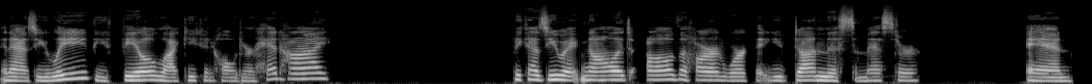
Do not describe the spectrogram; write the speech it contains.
And as you leave, you feel like you can hold your head high because you acknowledge all the hard work that you've done this semester and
